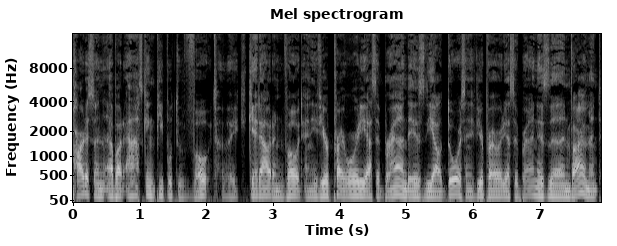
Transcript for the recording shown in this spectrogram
partisan about asking people to vote, like get out and vote. And if your priority as a brand is the outdoors, and if your priority as a brand is the environment,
